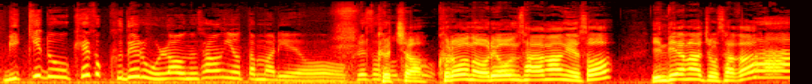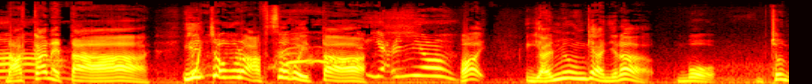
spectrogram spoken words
미끼도 계속 그대로 올라오는 상황이었단 말이에요 그래서 그렇죠. 저도 그런 어려운 상황에서 인디아나 조사가 아. 낚아냈다. 1점으로 앞서고 있다. 얄미워 아 얄미운 게 아니라 뭐 좀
